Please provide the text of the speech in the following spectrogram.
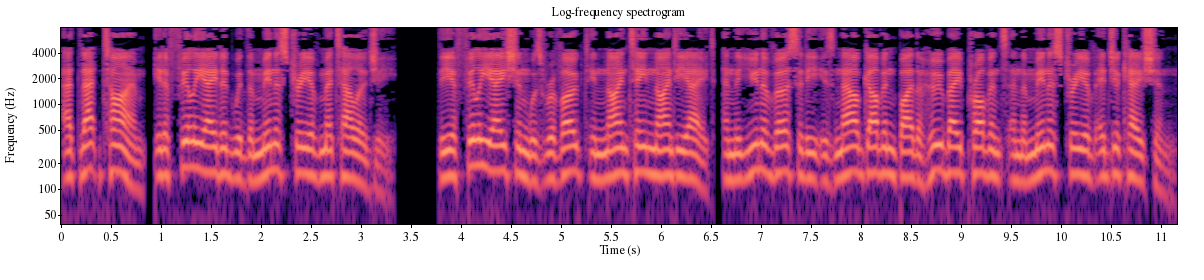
At that time, it affiliated with the Ministry of Metallurgy. The affiliation was revoked in 1998, and the university is now governed by the Hubei Province and the Ministry of Education.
